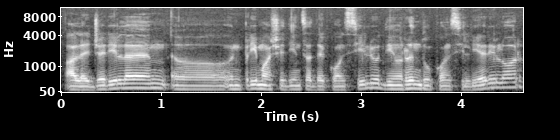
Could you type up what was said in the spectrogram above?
alegerile, uh, în prima ședință de Consiliu, din rândul consilierilor,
